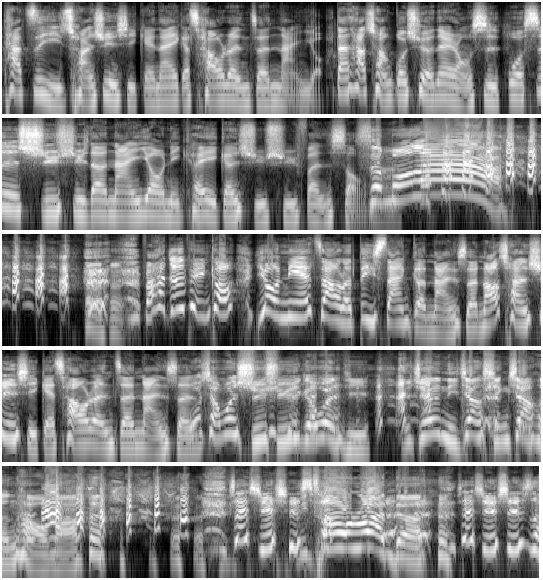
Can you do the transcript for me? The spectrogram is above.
他自己传讯息给那一个超认真男友，但他传过去的内容是我是徐徐的男友，你可以跟徐徐分手。什么啦？反正就是凭空又捏造了第三个男生，然后传讯息给超认真男生。我想问徐徐一个问题，你觉得你这样形象很好吗？所以徐徐你超乱的。所以徐徐说，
